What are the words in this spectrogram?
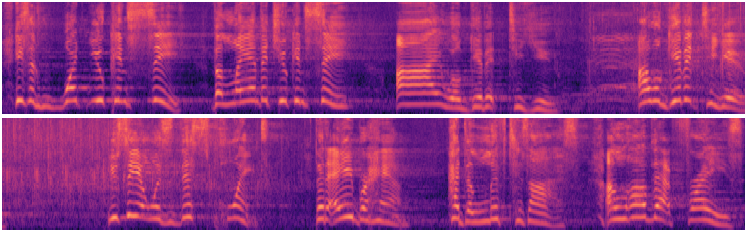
He said, What you can see, the land that you can see, I will give it to you. I will give it to you. You see, it was this point that Abraham had to lift his eyes. I love that phrase,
